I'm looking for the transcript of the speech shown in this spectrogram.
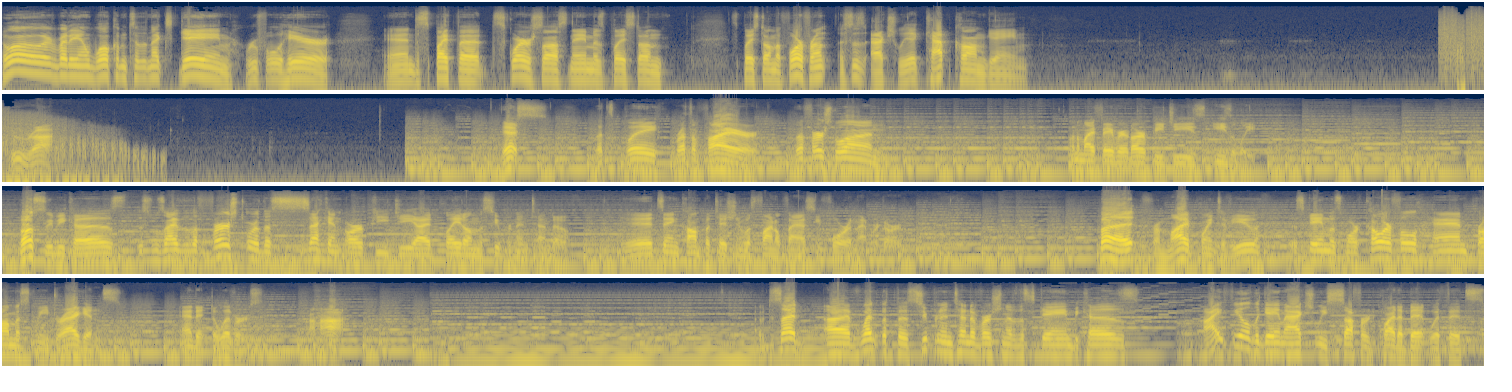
Hello, everybody, and welcome to the next game. Rufo here, and despite that Squaresoft name is placed on, it's placed on the forefront. This is actually a Capcom game. Hoorah! Yes, let's play Breath of Fire, the first one. One of my favorite RPGs, easily. Mostly because this was either the first or the second RPG I had played on the Super Nintendo. It's in competition with Final Fantasy IV in that regard. But, from my point of view, this game was more colorful and promised me dragons. And it delivers. Aha! I've decided I've went with the Super Nintendo version of this game because I feel the game actually suffered quite a bit with its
